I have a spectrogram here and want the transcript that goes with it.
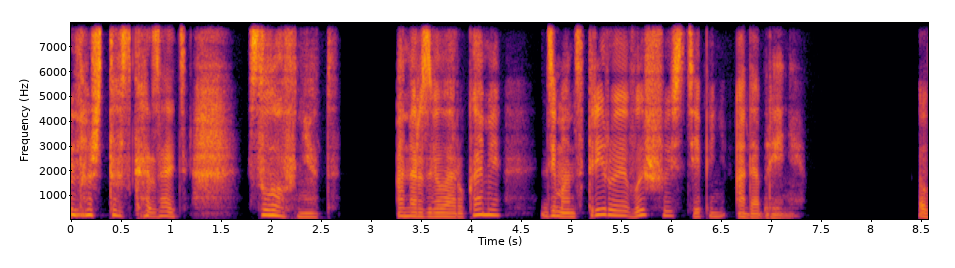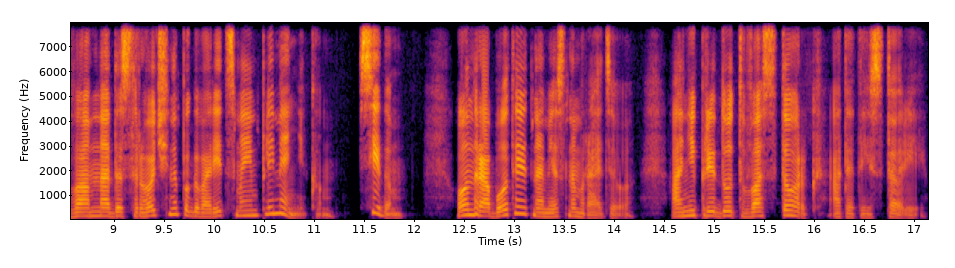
ну что сказать? Слов нет. Она развела руками, демонстрируя высшую степень одобрения. «Вам надо срочно поговорить с моим племянником, Сидом. Он работает на местном радио. Они придут в восторг от этой истории».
